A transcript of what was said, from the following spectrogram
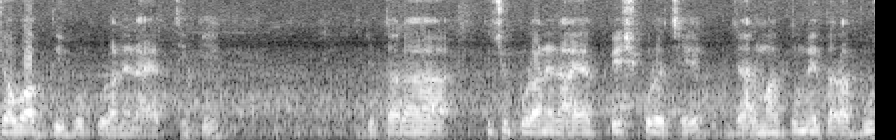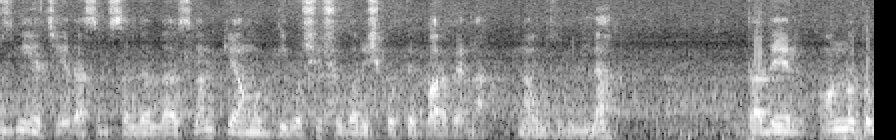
জবাব দিব কোরআনের আয়াত থেকে, যে তারা কিছু কোরআনের আয়াত পেশ করেছে, যার মাধ্যমে তারা বুঝ নিয়েছে রাসুল সাল্লাহ আসলাম কেয়ামত দিবসে সুপারিশ করতে পারবে না। নাউজুবিল্লাহ। তাদের অন্যতম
